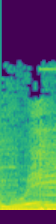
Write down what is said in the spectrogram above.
situation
